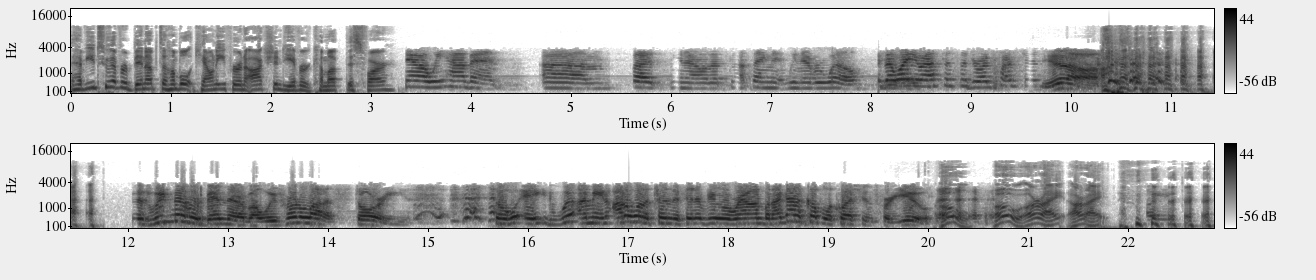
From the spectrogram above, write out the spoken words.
Have you two ever been up to Humboldt County for an auction? Do you ever come up this far? No, we haven't. Um, but you know, that's not saying that we never will. Is that why you asked us the drug question? Yeah. Because we've never been there, but we've heard a lot of stories. So, eh, I mean, I don't want to turn this interview around, but I got a couple of questions for you. Oh, oh, all right, all right.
